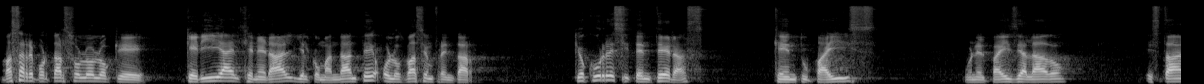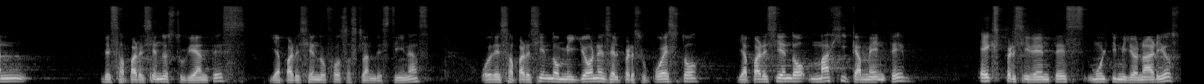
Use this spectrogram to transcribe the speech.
¿Vas a reportar solo lo que quería el general y el comandante o los vas a enfrentar? ¿Qué ocurre si te enteras que en tu país o en el país de al lado están desapareciendo estudiantes y apareciendo fosas clandestinas o desapareciendo millones del presupuesto y apareciendo mágicamente expresidentes multimillonarios?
